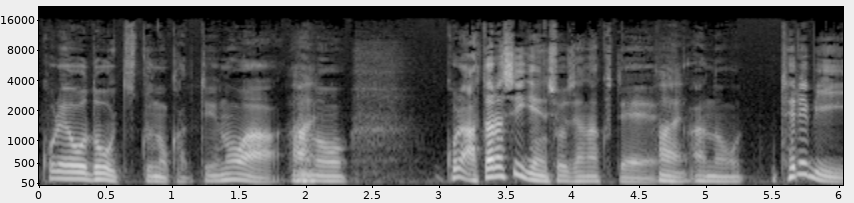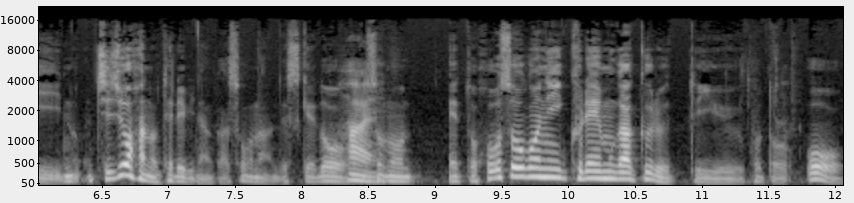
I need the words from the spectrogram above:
これをどう聞くのかっていうのは、はい、あのこれ新しい現象じゃなくて、あのテレビの地上波のテレビなんかそうなんですけど、そのえっと、放送後にクレームが来るっていうことを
